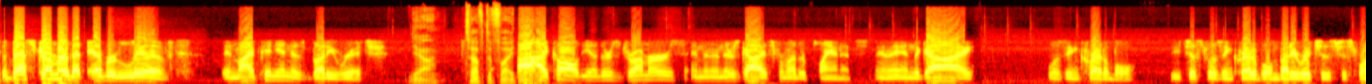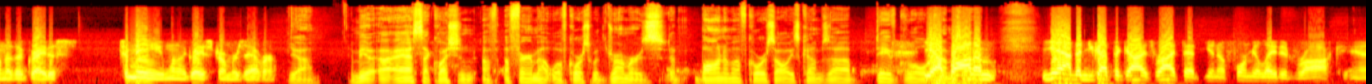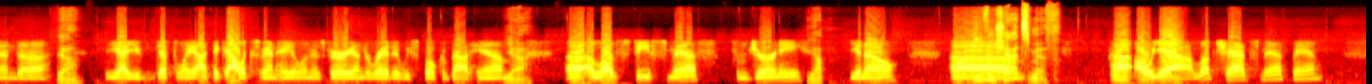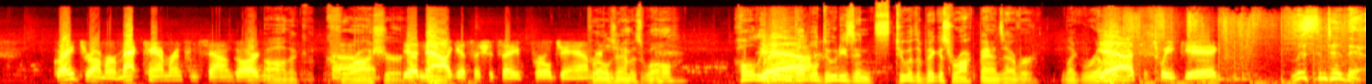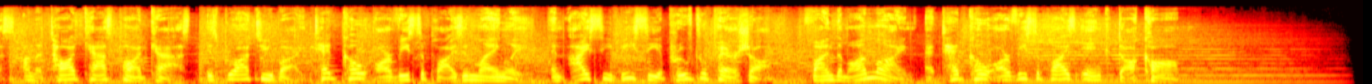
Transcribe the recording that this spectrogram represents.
The best drummer that ever lived, in my opinion, is Buddy Rich. Yeah, tough to fight. I, I call you know there's drummers and then there's guys from other planets, and, and the guy was incredible. He just was incredible, and Buddy Rich is just one of the greatest, to me, one of the greatest drummers ever. Yeah. I mean, I asked that question a, a fair amount, well, of course, with drummers. Uh, Bonham, of course, always comes up. Dave Grohl. Yeah, Bonham. Up. Yeah, then you got the guys right that you know formulated rock, and uh, Yeah. yeah, you definitely. I think Alex Van Halen is very underrated. We spoke about him. Yeah. Uh, I love Steve Smith from Journey. Yep. You know. Even Um, Chad Smith. Uh, oh yeah, love Chad Smith, man. Great drummer, Matt Cameron from Soundgarden. Oh, the Uh, crusher. yeah, now I guess I should say Pearl Jam. Pearl and- Jam as well. Holy Yeah. doing double duties in two of the biggest rock bands ever. Like, really? Yeah, that's a sweet gig. Listen to this on the Toddcast podcast is brought to you by Tedco RV Supplies in Langley, an ICBC approved repair shop. Find them online at TedcoRVSuppliesInc.com.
